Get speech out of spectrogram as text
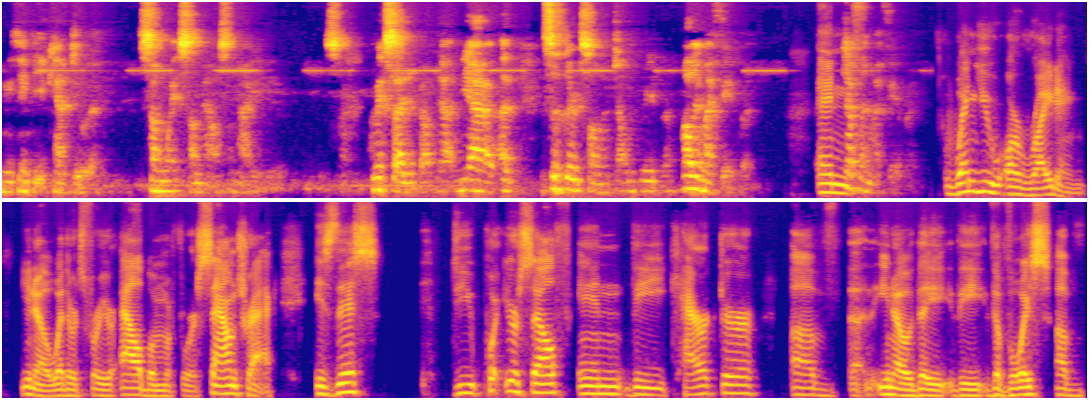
When you think that you can't do it, some way, somehow, somehow you do. So I'm excited about that. And yeah, I, it's the third song I've done with Probably my favorite. And definitely my favorite. When you are writing, you know, whether it's for your album or for a soundtrack, is this? Do you put yourself in the character of uh, you know the the the voice of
